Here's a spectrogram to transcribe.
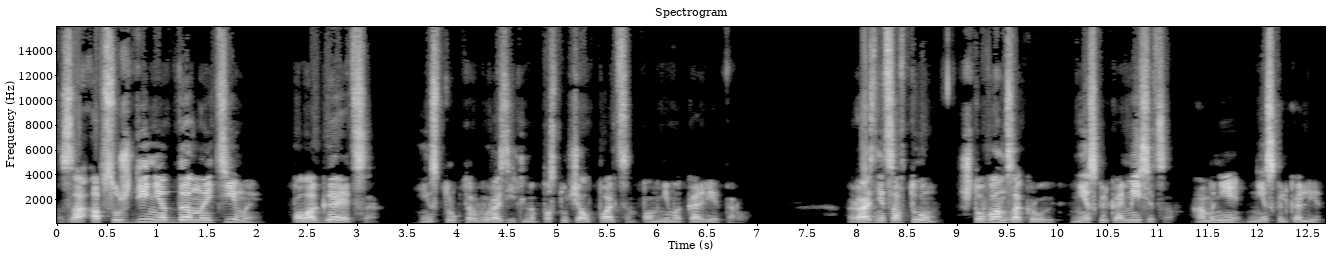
За обсуждение данной темы полагается, инструктор выразительно постучал пальцем по мнемокорректору. Разница в том, что вам закроют несколько месяцев, а мне несколько лет.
